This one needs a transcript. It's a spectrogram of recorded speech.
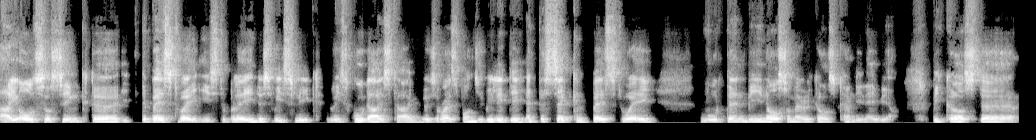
I also think the, the best way is to play in the Swiss league with good ice time, with responsibility. And the second best way would then be North America or Scandinavia, because the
